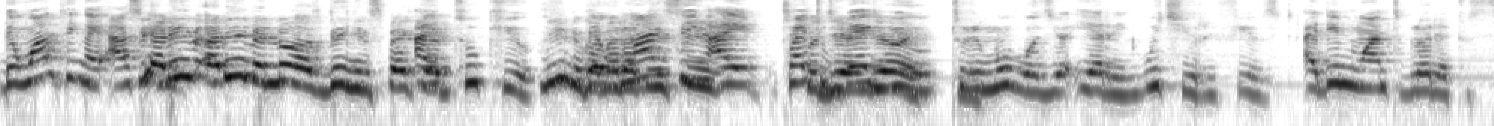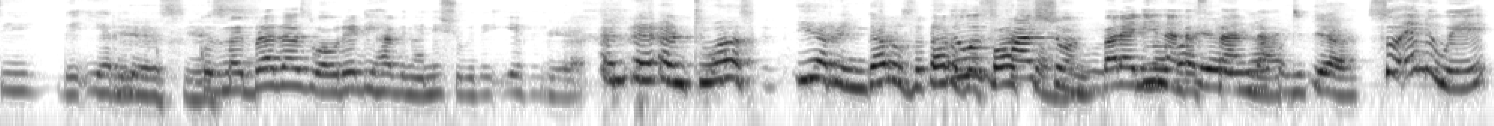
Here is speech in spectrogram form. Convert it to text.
The one thing I asked See, I you, didn't, I didn't even know I was being inspected. I took you. The one thing I tried to beg enjoy. you to remove was your earring, which you refused. I didn't want Gloria to see the earring Yes, because yes. my brothers were already having an issue with the earring. yeah. And, and and to us, earring that was that was, It a was fashion, but I didn't know, understand yeah, that. Yeah. So anyway,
